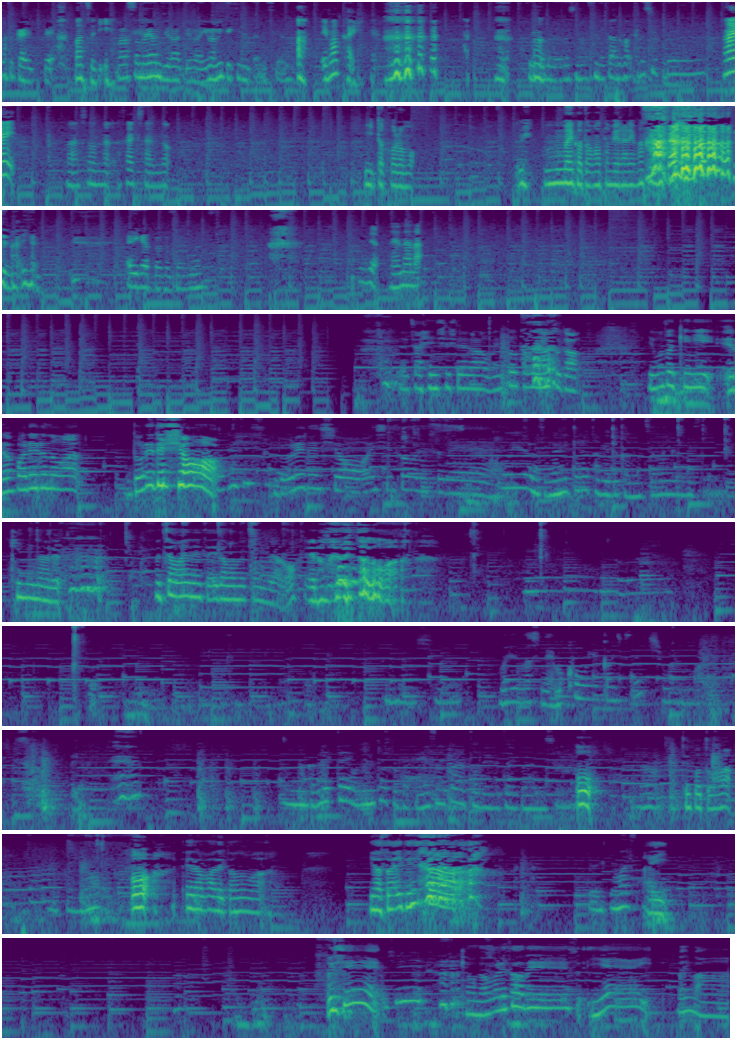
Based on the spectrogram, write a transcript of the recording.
とか言って。祭り。まあ、その47っていうのは今見て気づいたんですよね。あ、エヴァかい。ということで、私の決めカードはクラシックでーす。はい。まあ、そんな、さきさんの、いいところも、ね、うまいことまとめられますね。ありがとうございます。じゃあ、さよなら。じゃあ編集しながらお弁当食べますが、山崎に選ばれるのはどれでしょう？るでしょう。美味しそうですね。こういうの何から食べるかめっちゃ迷いますよね。気になる。めっちゃ迷のやつ枝豆昆布やろ？選ばれたのは。迷いますね。もうこういう感じですね。しょうがない。んか大体お弁当とかって野菜から食べるタイプなんですよね。おってことは、お選ばれたのは、野菜でした。いただきます。はい。美味しい 今日頑張れそうです。イエーイバイバーイ。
